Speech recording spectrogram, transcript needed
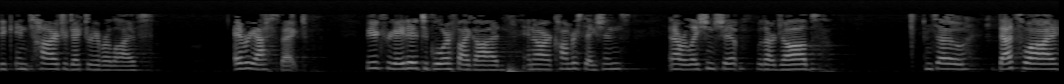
the entire trajectory of our lives. Every aspect. We are created to glorify God in our conversations, in our relationship, with our jobs. And so that's why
